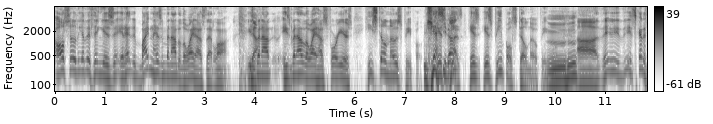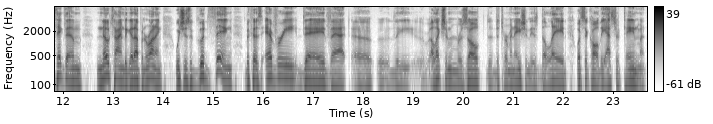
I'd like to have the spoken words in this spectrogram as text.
Also, the other thing is, it had, Biden hasn't been out of the White House that long. He's Yeah. been out. He's been out of the White House four years. He still knows people. Yes, His he pe- does. his his people still know people. Mhm. Uh, they- it's going to take them no time to get up and running, which is a good thing because every day that uh, the election result the determination is delayed, what's it called, the ascertainment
